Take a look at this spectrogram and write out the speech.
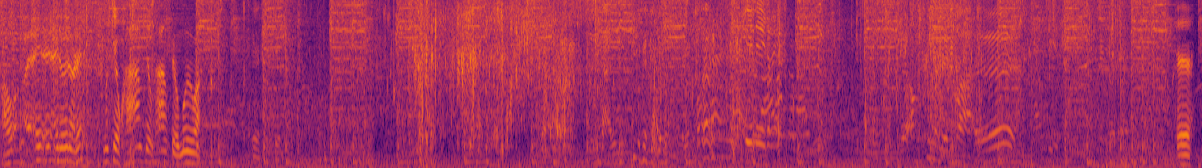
เอาไอ้ไอ้ไอ้ดูหน่อยดิมันเกี่ยวค้างเกี่ยวค้างเกี่ยวมือว่ะโอเค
